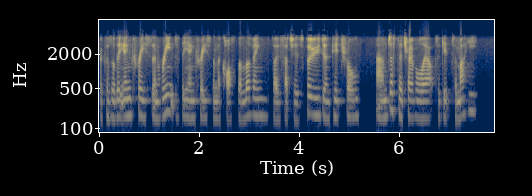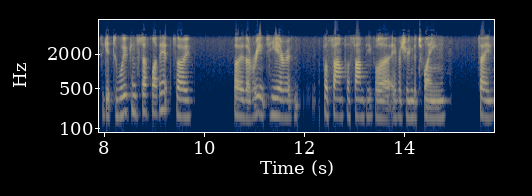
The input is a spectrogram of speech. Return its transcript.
because of the increase in rent, the increase in the cost of living, so such as food and petrol, um, just to travel out to get to mahi, to get to work and stuff like that. So, so the rent here for some for some people are averaging between say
